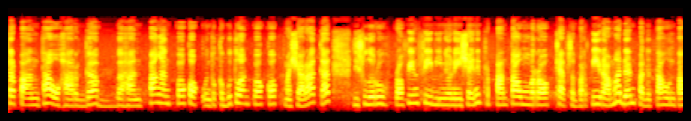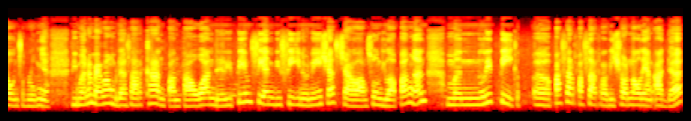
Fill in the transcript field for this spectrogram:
terpantau harga bahan pangan pokok untuk kebutuhan pokok masyarakat di seluruh provinsi di Indonesia ini terpantau meroket seperti Ramadan pada tahun-tahun sebelumnya. Di mana memang berdasarkan pantauan dari tim CNBC Indonesia secara langsung di lapangan meneliti eh, pasar-pasar tradisional yang ada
